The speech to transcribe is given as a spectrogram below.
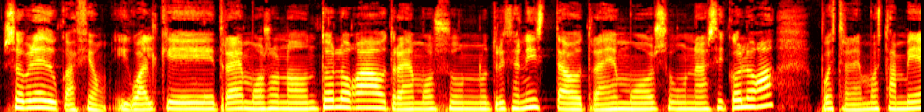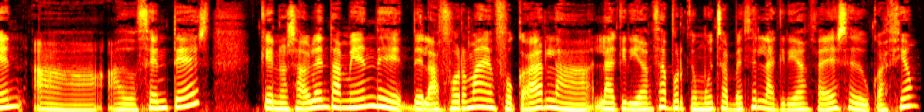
sobre educación. Igual que traemos una odontóloga o traemos un nutricionista o traemos una psicóloga, pues traemos también a docentes que nos hablen también de, de la forma de enfocar la, la crianza, porque muchas veces la crianza es educación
